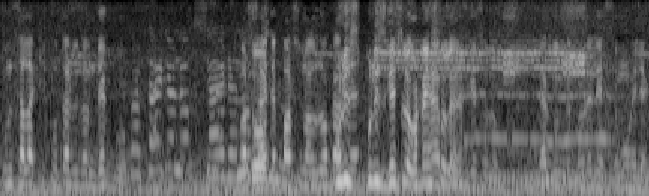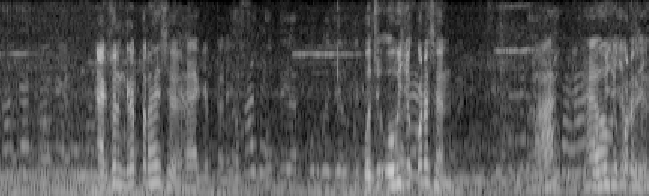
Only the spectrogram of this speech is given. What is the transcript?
কোন সালা কি কোথায় তখন দেখব? আর সাইডে পার্সোনাল লোক পুলিশ পুলিশ গেছিল হ্যাঁ, ঘটনাস্থলে পুলিশ গেছিল। একজনকে ধরে নিয়ে এসছে মহিলাকে একজন গ্রেপ্তার হয়েছে? হ্যাঁ গ্রেপ্তার হয়েছে। অভিযোগ করেছেন? হ্যাঁ হ্যাঁ অভিযোগ করেছেন।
